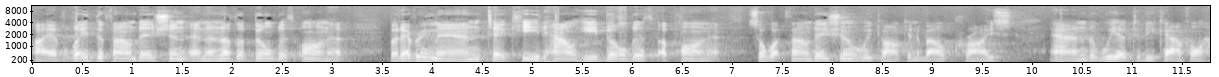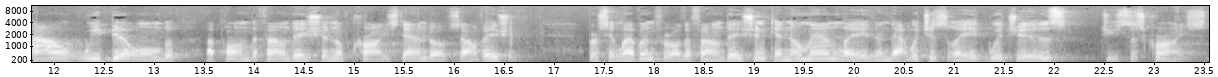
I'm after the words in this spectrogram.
I have laid the foundation and another buildeth on it but every man take heed how he buildeth upon it. So what foundation are we talking about? Christ. And we are to be careful how we build upon the foundation of Christ and of salvation. Verse 11 For other foundation can no man lay than that which is laid, which is Jesus Christ.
